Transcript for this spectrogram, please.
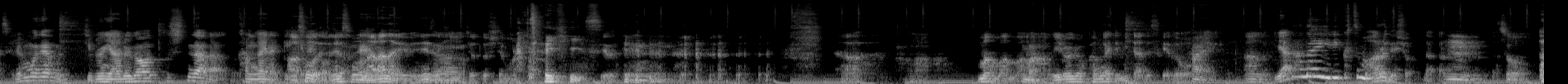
それもでも自分やる側としてなら考えなきゃいけないあ、そうだよね。そうならないようにね、ぜうんひちょっとしてもらいたいですよね。うん はああまあまあまあ、まあいろいろ考えてみたんですけど、ーはい。あのやらない理屈もあるでしょ。だから。うん、そう。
